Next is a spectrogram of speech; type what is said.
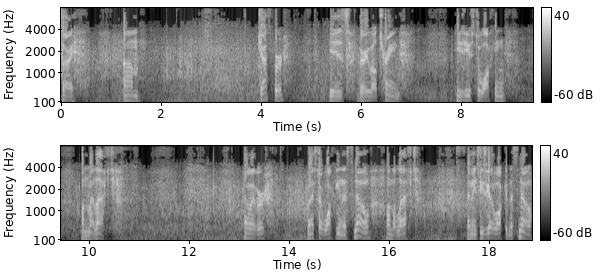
Sorry. Um, Jasper is very well trained. He's used to walking on my left. However, when I start walking in the snow on the left, that means he's got to walk in the snow.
